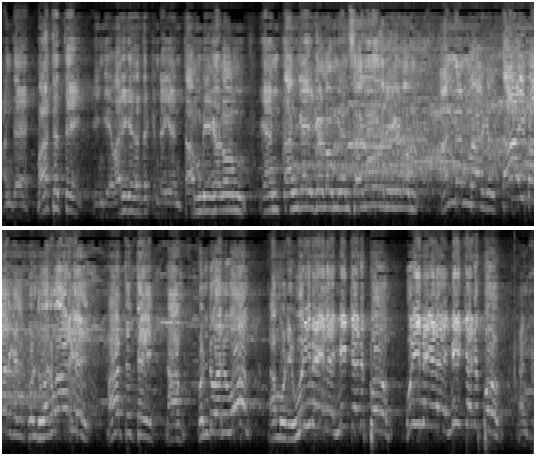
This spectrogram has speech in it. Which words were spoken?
அந்த மாற்றத்தை இங்கே வருகை தந்திருக்கின்ற என் தம்பிகளும் என் தங்கைகளும் என் சகோதரிகளும் அண்ணன்மார்கள் தாய்மார்கள் கொண்டு வருவார்கள். மாற்றத்தை நாம் கொண்டு வருவோம். நம்முடைய உரிமைகளை மீட்டெடுப்போம். உரிமைகளை மீட்டெடுப்போம். நன்றி.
